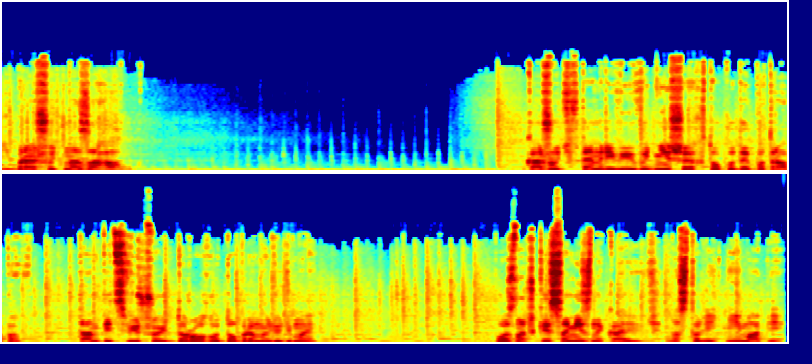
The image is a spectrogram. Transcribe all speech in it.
і брешуть на загал. Кажуть, в темряві видніше, хто куди потрапив. Там підсвічують дорогу добрими людьми. Позначки самі зникають на столітній мапі.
